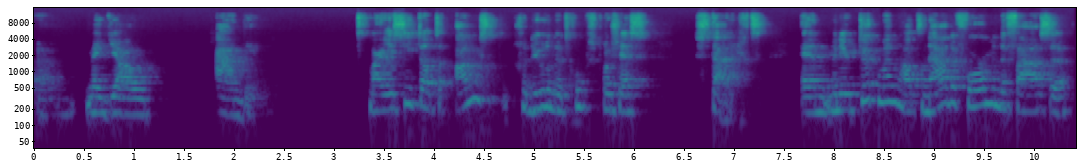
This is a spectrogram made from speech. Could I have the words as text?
uh, met jouw aandeel. Maar je ziet dat de angst gedurende het groepsproces stijgt. En meneer Tuckman had na de vormende fase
